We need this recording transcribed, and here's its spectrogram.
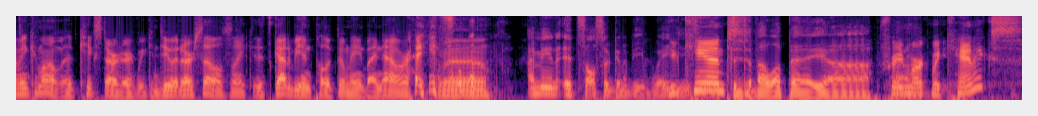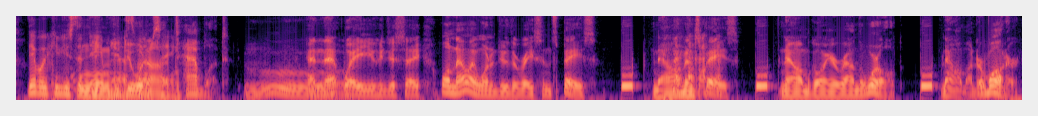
I mean, come on, Kickstarter. We can do it ourselves. Like, it's got to be in public domain by now, right? Well, I mean, it's also going to be way You easier can't- to develop a. Uh, Trademark mechanics? yeah, but we can use the name. you that's do it on saying. a tablet. ooh. And that way you can just say, well, now I want to do the race in space. Boop. Now I'm in space. Boop. Now I'm going around the world. Boop. Now I'm underwater.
